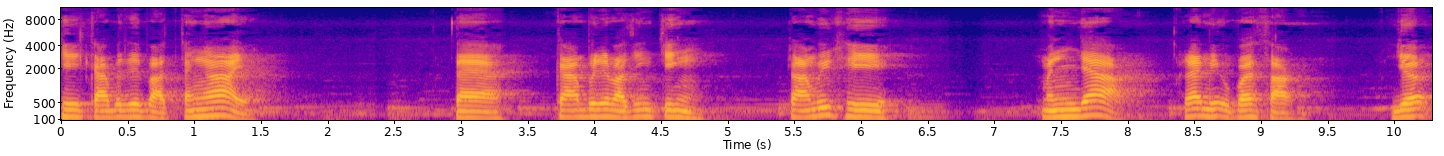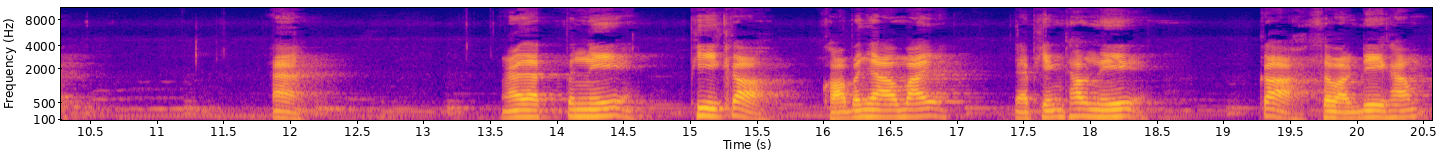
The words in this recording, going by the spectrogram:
ธีการปฏิบัติจะง่าย แต่การปฏิบัติจริง ๆ ตามวิธีมันยากและมีอุปสรรคเยอะ อะงานวันนี้พี่ก็ขอบรรยายไว้ แต่เพียงเท่านี้ ก็สวัสดีครับ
